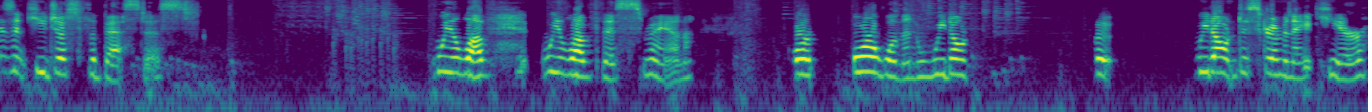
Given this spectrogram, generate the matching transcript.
Isn't he just the bestest? We love we love this man, or or woman. We don't uh, we don't discriminate here.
